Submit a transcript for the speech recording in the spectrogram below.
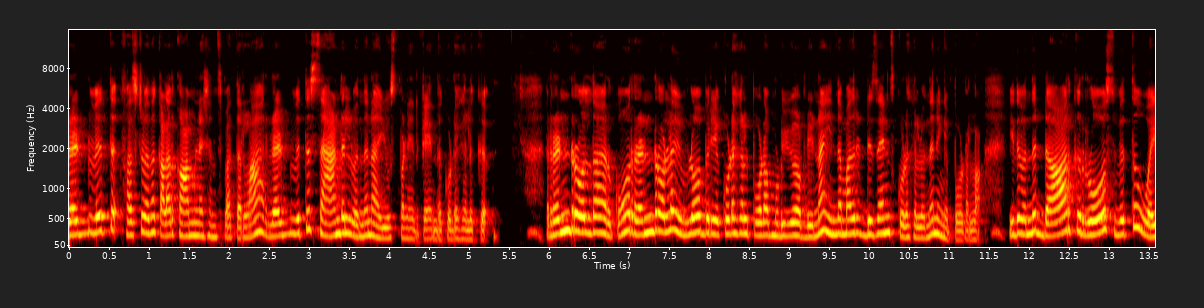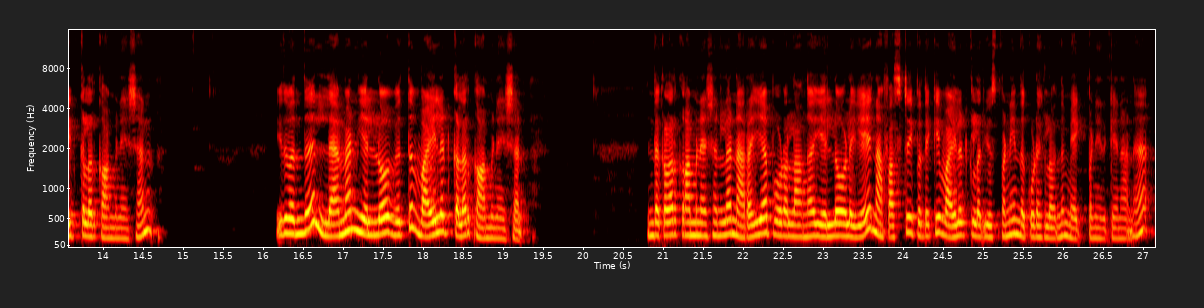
ரெட் வித் ஃபஸ்ட்டு வந்து கலர் காம்பினேஷன்ஸ் பார்த்துடலாம். ரெட் வித் சாண்டில் வந்து நான் யூஸ் பண்ணியிருக்கேன் இந்த குடைகளுக்கு. ரெண்டு ரோல் தான் இருக்கும். ரெண்டு ரோலில் இவ்வளோ பெரிய குடைகள் போட முடியும் அப்படின்னா இந்த மாதிரி டிசைன்ஸ் குடைகள் வந்து நீங்கள் போடலாம். இது வந்து dark rose with white colour combination இது வந்து lemon yellow with violet colour combination இந்த கலர் காம்பினேஷனில் நிறையா போடலாங்க. எல்லோலையே நான் ஃபஸ்ட்டு இப்போதைக்கு வயலட் கலர் யூஸ் பண்ணி இந்த குடைகளை வந்து மேக் பண்ணியிருக்கேன் நான்.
